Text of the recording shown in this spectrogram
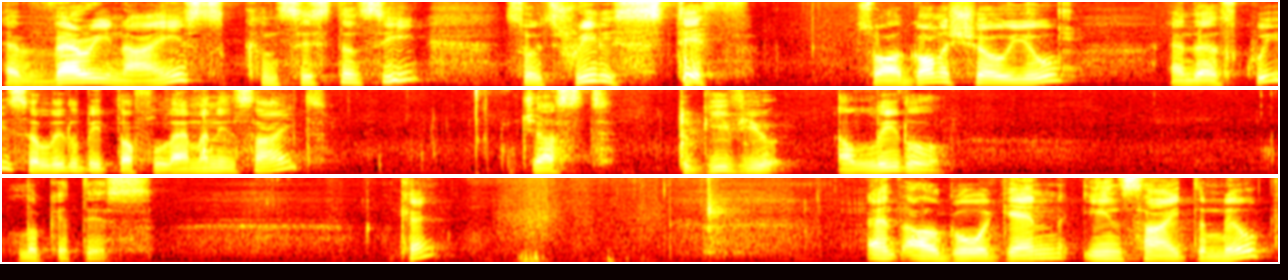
a very nice consistency. So it's really stiff. So I'm to show you, and I'll squeeze a little bit of lemon inside, just to give you a little look at this. Okay? and I'll go again inside the milk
